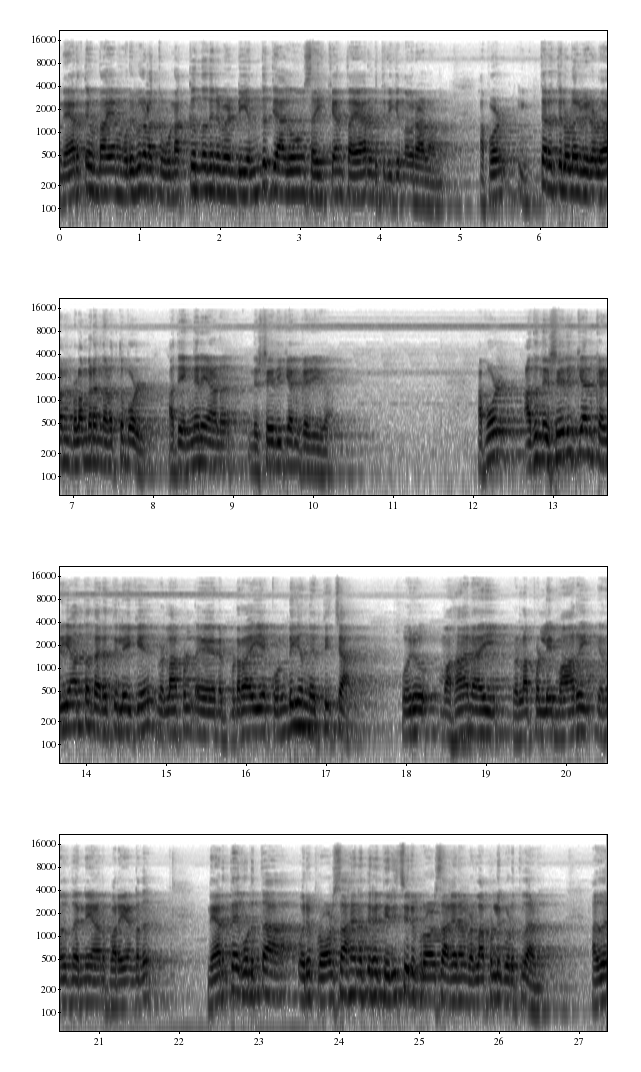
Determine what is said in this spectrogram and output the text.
നേരത്തെ ഉണ്ടായ മുറിവുകളൊക്കെ ഉണക്കുന്നതിന് വേണ്ടി എന്ത് ത്യാഗവും സഹിക്കാൻ തയ്യാറെടുത്തിരിക്കുന്ന ഒരാളാണ്. അപ്പോൾ ഇത്തരത്തിലുള്ള ഒരു വിളം- വിളംബരം നടത്തുമ്പോൾ അത് എങ്ങനെയാണ് നിഷേധിക്കാൻ കഴിയുക? അപ്പോൾ അത് നിഷേധിക്കാൻ കഴിയാത്ത തരത്തിലേക്ക് വെള്ളാപ്പള്ളി പിണറായിയെ കൊണ്ടുചെന്ന് എത്തിച്ച ഒരു മഹാനായി വെള്ളാപ്പള്ളി മാറി എന്നത് തന്നെയാണ് പറയേണ്ടത്. നേരത്തെ കൊടുത്ത ഒരു പ്രോത്സാഹനത്തിന് തിരിച്ചൊരു പ്രോത്സാഹനം വെള്ളാപ്പള്ളി കൊടുത്തതാണ്. അത്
